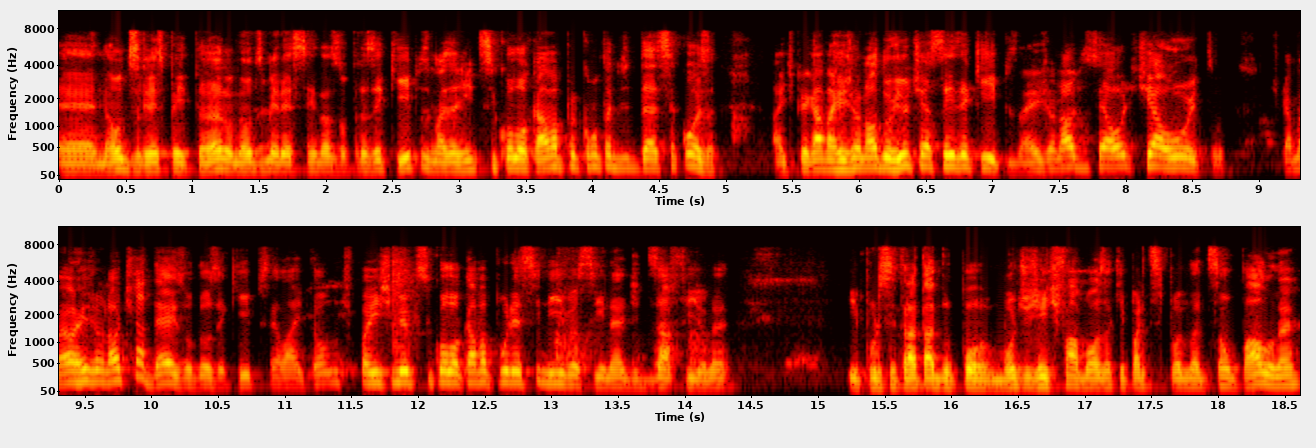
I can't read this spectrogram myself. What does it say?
é, não desrespeitando, não desmerecendo as outras equipes, mas a gente se colocava por conta de, dessa coisa. A gente pegava a regional do Rio, tinha seis equipes, na regional de sei tinha oito. Acho que a maior regional tinha dez ou doze equipes, sei lá. Então, tipo, a gente meio que se colocava por esse nível, assim, né, de desafio, né? E por se tratar de pô, um monte de gente famosa aqui participando lá de São Paulo, né?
